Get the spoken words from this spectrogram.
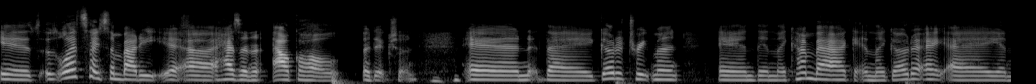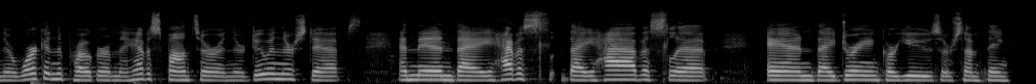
is let's say somebody uh, has an alcohol addiction and they go to treatment and then they come back and they go to AA and they're working the program they have a sponsor and they're doing their steps and then they have a they have a slip and they drink or use or something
